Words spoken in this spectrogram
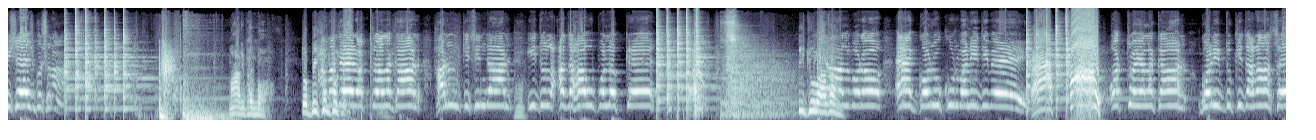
বিশেষ ঘোষণা। মারি ফেলব। তো বিশেষ ঘোষণা আমাদের অত্র এলাকার হারুন কিসিঞ্জার ঈদুল আজহা উপলক্ষে আজান বিশাল বড় এক গরু কুরবানি দিবে! অত্র এলাকার গরিব দুঃখী যারা আছে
